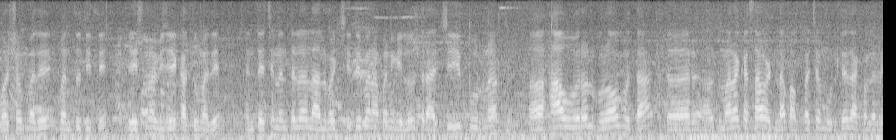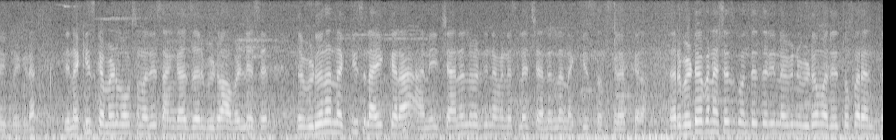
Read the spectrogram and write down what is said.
वर्कशॉपमध्ये बनतो तिथे रेश्मा विजय खातूमध्ये. आणि त्याच्यानंतर लालबागची इथे पण आपण गेलो. तर आजची ही पूर्ण हा ओव्हरऑल ब्लॉग होता. तर तुम्हाला कसा वाटला? बाप्पाच्या मूर्त्या दाखवल्या वेगवेगळ्या. ते नक्कीच कमेंट बॉक्समध्ये सांगा. जर व्हिडिओ आवडले असेल तर व्हिडिओला नक्कीच लाईक करा आणि चॅनलवरती नवीन असल्या चॅनलला नक्कीच सबस्क्राईब करा. तर भेटूया पण असेच कोणत्या तरी नवीन व्हिडिओमध्ये तोपर्यंत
